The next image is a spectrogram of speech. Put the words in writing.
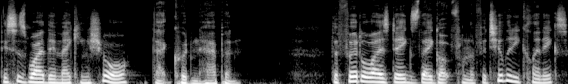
This is why they're making sure that couldn't happen. The fertilized eggs they got from the fertility clinics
